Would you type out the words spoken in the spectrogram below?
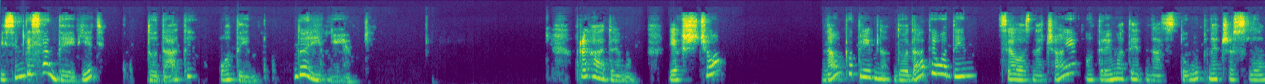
89 додати 1 дорівнює. Пригадуємо, якщо нам потрібно додати 1, це означає отримати наступне число.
